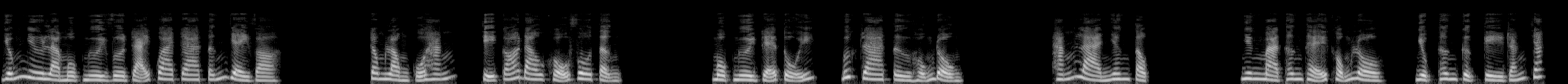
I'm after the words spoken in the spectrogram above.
Giống như là một người vừa trải qua tra tấn dày vò. Trong lòng của hắn, chỉ có đau khổ vô tận. Một người trẻ tuổi, bước ra từ hỗn độn. Hắn là nhân tộc. Nhưng mà thân thể khổng lồ, nhục thân cực kỳ rắn chắc.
